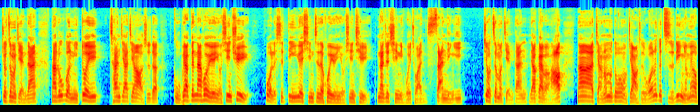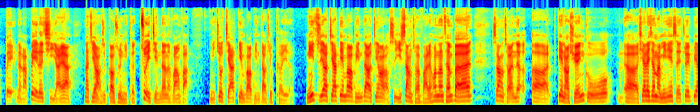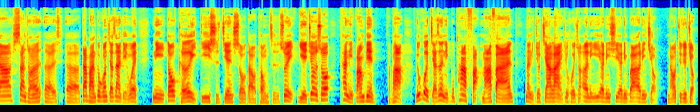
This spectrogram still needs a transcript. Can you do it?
就这么简单。那如果你对于参加姜老师的股票跟单会员有兴趣，或者是订阅薪资的会员有兴趣，那就请你回传三零一，就这么简单，了解吧？好，那讲那么多，姜老师，我那个指令有没有背的啦？背了起来啊？那金老师告诉你一个最简单的方法，你就加电报频道就可以了。你只要加电报频道，金老师一上传法律换仓成本，上传的呃电脑选股，呃下列香港明天谁追标，上传的呃呃大盘多空交战的点位，你都可以第一时间收到通知。所以也就是说，看你方便好不好？如果假设你不怕烦麻烦，那你就加 line 就回传二零一、二零七、二零八、二零九，然后九九九。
